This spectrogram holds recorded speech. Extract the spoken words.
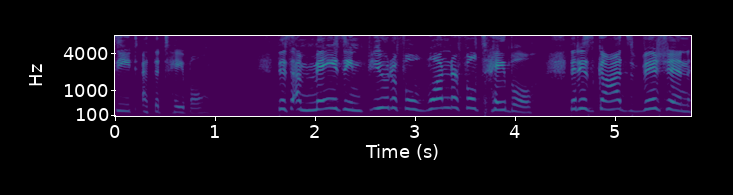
seat at the table, this amazing, beautiful, wonderful table that is God's vision,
